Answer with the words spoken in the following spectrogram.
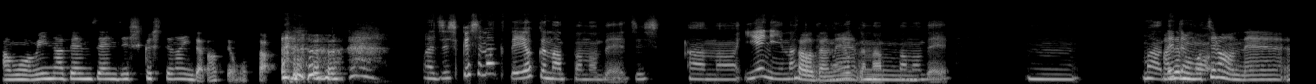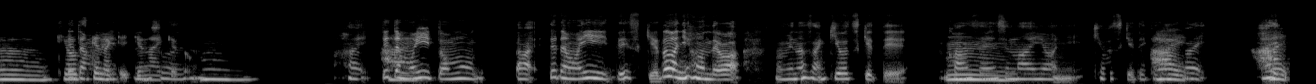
あ、もうみんな全然自粛してないんだなって思った。まあ、自粛しなくてよくなったので、自粛あの家にいなくてもよくなったので、うん、まあ出てもももちろんね、うん、気をつけなきゃいけないけど。うん。はい、出てもいいと思う、あ出てもいいですけど日本では、まあ、皆さん気をつけて感染しないように気をつけてください。ははいはい。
